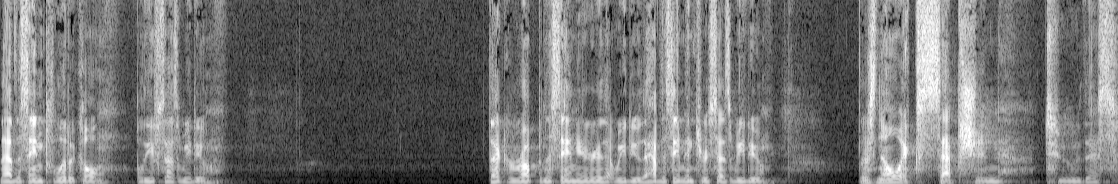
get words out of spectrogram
that have the same political beliefs as we do, that grew up in the same area that we do, that have the same interests as we do. There's no exception to this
